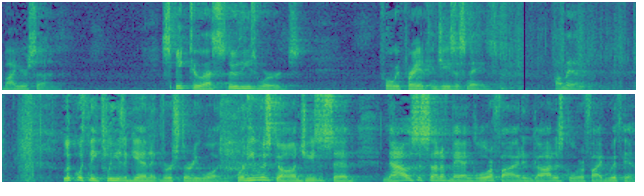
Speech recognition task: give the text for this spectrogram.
by your Son. Speak to us through these words, for we pray it in Jesus' name. Amen. Look with me, please, again at verse 31. When he was gone, Jesus said, Now is the Son of Man glorified, and God is glorified with him.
